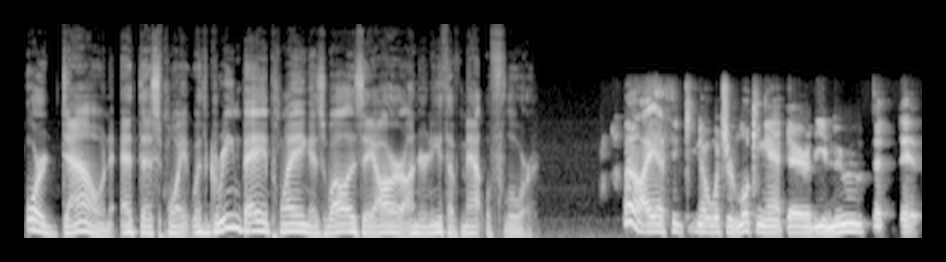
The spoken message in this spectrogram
or down at this point with Green Bay playing as well as they are underneath of Matt LaFleur? Well, I, think, you know, what you're looking at there, you knew that, that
